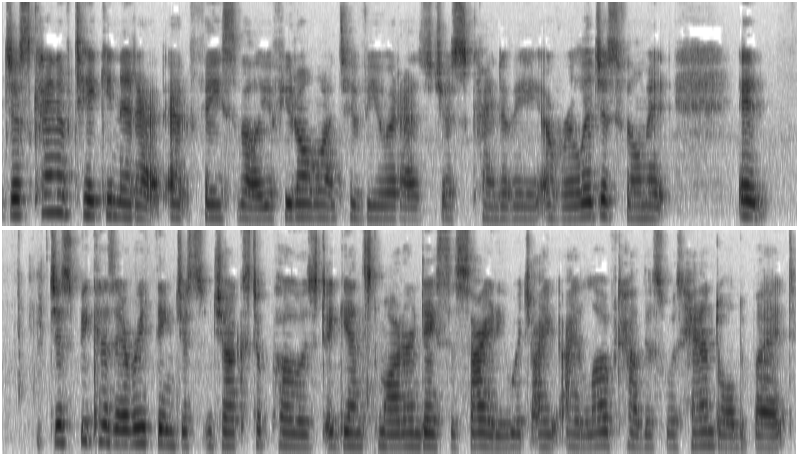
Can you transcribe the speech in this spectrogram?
just kind of taking it at, at face value, if you don't want to view it as just kind of a, a religious film, it, it just because everything just juxtaposed against modern day society, which I, I loved how this was handled, but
